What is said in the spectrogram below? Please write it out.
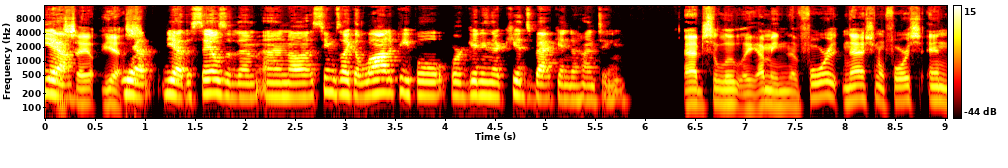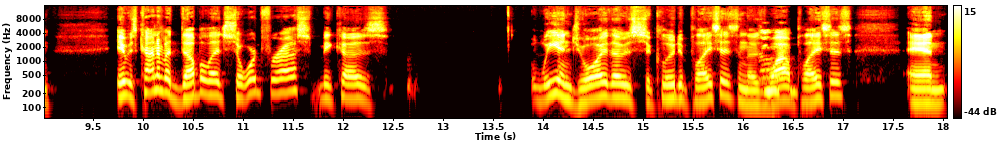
The yeah sale, yes. yeah yeah the sales of them and uh, it seems like a lot of people were getting their kids back into hunting Absolutely. I mean, the four national forest, and it was kind of a double edged sword for us because we enjoy those secluded places and those Mhm. wild places. And,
